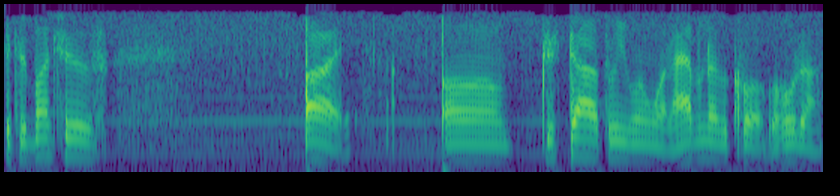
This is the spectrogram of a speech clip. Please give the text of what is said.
it's a bunch of, alright, um, just dial 311. I have another call, but hold on.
